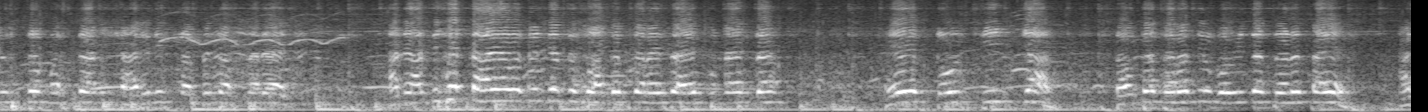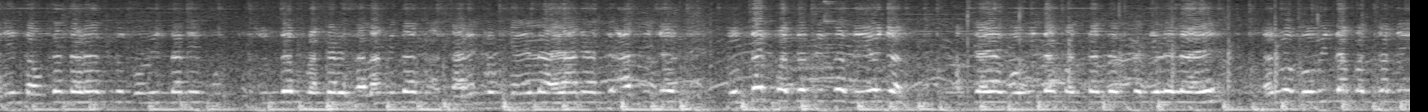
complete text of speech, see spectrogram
चुस्त मस्त आणि शारीरिक तब्येत असणारे आहेत. आणि अतिशय टाळ्यावरून त्यांचं स्वागत करायचं आहे. पुन्हा एकदा एक दोन तीन चार. चौथ्या थरातील गोविंदा चढत आहे. आणि चौथ्या थरातील गोविंदाने सुंदर प्रकारे सलामीचा कार्यक्रम केलेला आहे आणि अतिशय सुंदर पद्धतीचं नियोजन आमच्या या गोविंदा पंचातर्फे केलेलं आहे. सर्व गोविंदा पंचांनी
